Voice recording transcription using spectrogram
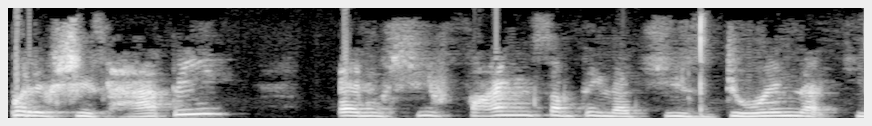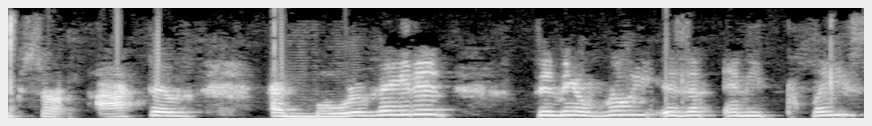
But if she's happy and if she finds something that she's doing that keeps her active and motivated then there really isn't any place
